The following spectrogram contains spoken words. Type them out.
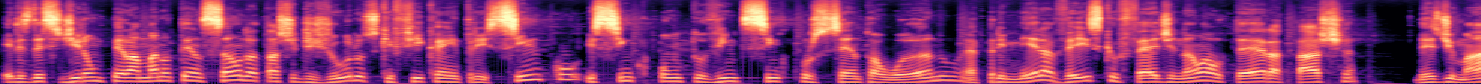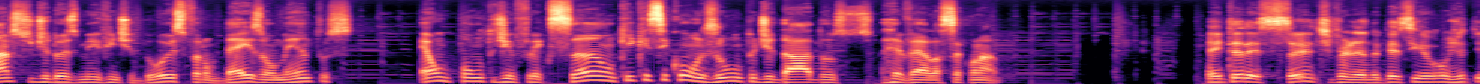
Eles decidiram pela manutenção da taxa de juros, que fica entre 5% e 5,25% ao ano. É a primeira vez que o Fed não altera a taxa desde março de 2022, foram 10 aumentos. É um ponto de inflexão? O que, que esse conjunto de dados revela, Saconato? É interessante, Fernando, que esse conjunto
